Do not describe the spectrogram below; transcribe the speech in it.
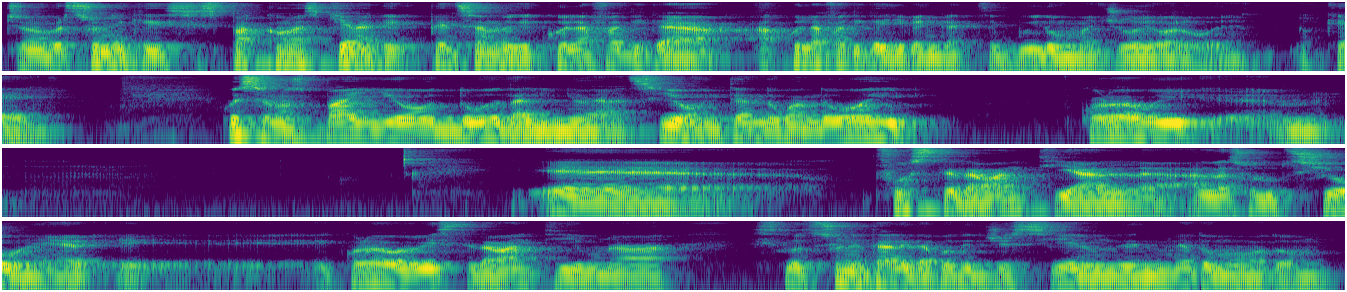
ci sono persone che si spaccano la schiena che, pensando che quella fatica, a quella fatica gli venga attribuito un maggiore valore, ok? Questo è uno sbaglio dovuto dall'ignoranza. Io intendo quando voi, qualora voi ehm, eh, foste davanti al, alla soluzione e, e qualora voi aveste davanti una situazione tale da poter gestire in un determinato modo,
